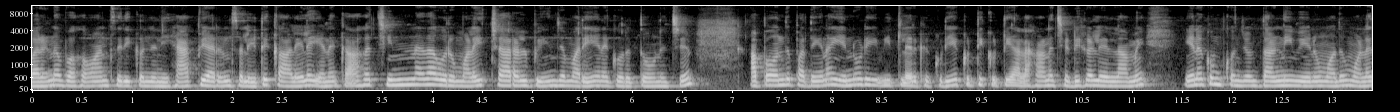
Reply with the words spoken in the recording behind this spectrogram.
வருண பகவான் சரி கொஞ்சம் நீ ஹாப்பியாக இருன்னு சொல்லிட்டு காலையில் எனக்காக சின்னதாக ஒரு மலைச்சாரல் பெஞ்ச மாதிரியே எனக்கு ஒரு தோணுச்சு. அப்போ வந்து பார்த்திங்கன்னா என்னுடைய வீட்டில் இருக்கக்கூடிய குட்டி குட்டி அழகான செடிகள் எல்லாமே எனக்கும் கொஞ்சம் தண்ணி வேணும் அதுவும் மழை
